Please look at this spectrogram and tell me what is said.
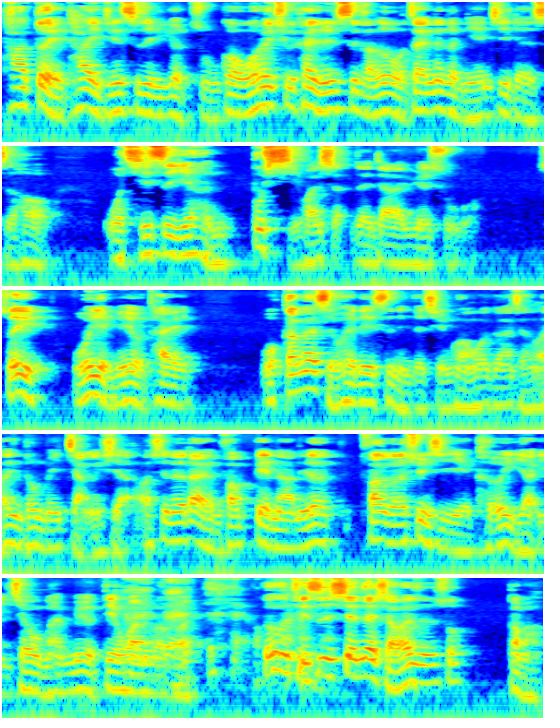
他对他已经是一个足够，我会去开始去思考说，我在那个年纪的时候，我其实也很不喜欢想人家来约束我，所以我也没有太。我刚开始会类似你的情况，我会跟他讲说：“哎，你都没讲一下啊，现在带很方便啊，你要发个讯息也可以啊。以前我们还没有电话那对么快，可问题是现在小孩子说干嘛？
